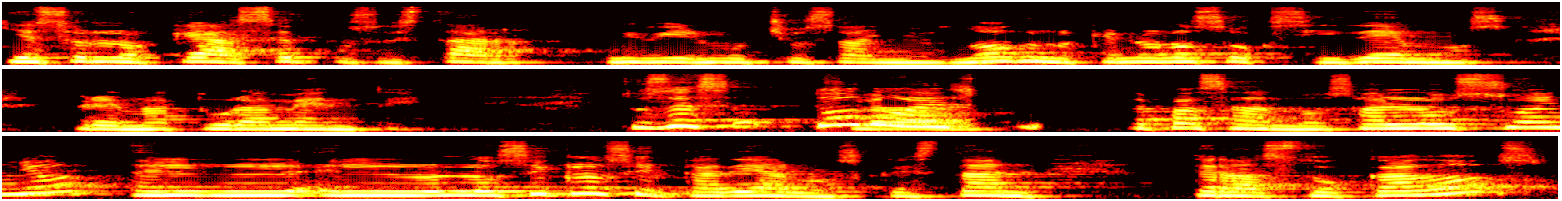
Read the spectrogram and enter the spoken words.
y eso es lo que hace pues estar, vivir muchos años, ¿no? Que no nos oxidemos prematuramente. Entonces, todo eso está pasando. O sea, los sueños, los ciclos circadianos que están trastocados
